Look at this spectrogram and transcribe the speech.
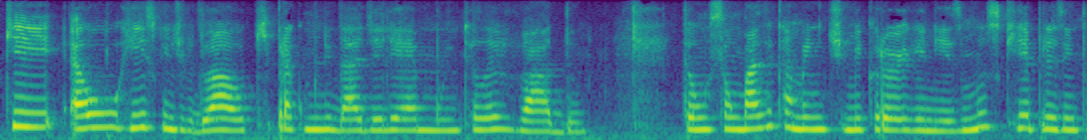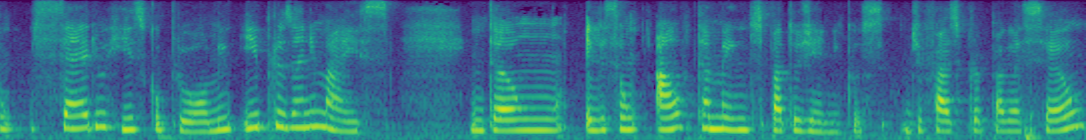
que é o risco individual que para a comunidade ele é muito elevado. Então, são basicamente micro-organismos que representam sério risco para o homem e para os animais. Então, eles são altamente patogênicos, de fácil propagação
